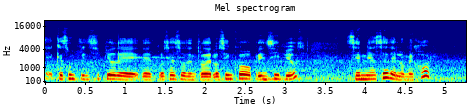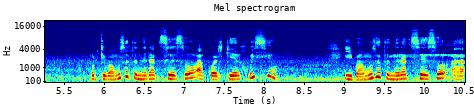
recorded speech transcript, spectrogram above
eh, que es un principio del proceso dentro de los cinco principios, se me hace de lo mejor, porque vamos a tener acceso a cualquier juicio y vamos a tener acceso a,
